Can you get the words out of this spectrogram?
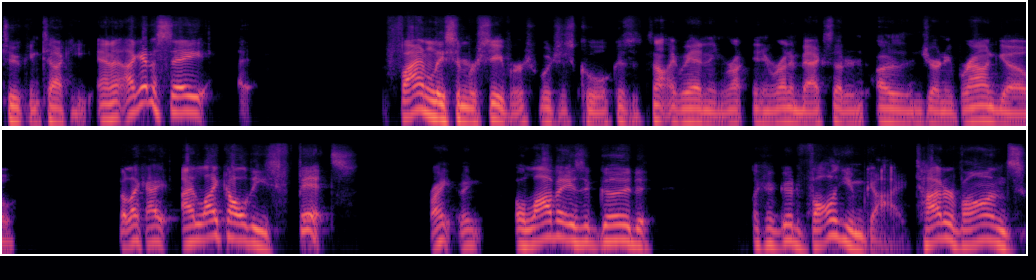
to Kentucky. And I got to say, uh, finally some receivers, which is cool because it's not like we had any, any running backs other, other than Journey Brown go. But like I, I like all these fits, right? I mean, Olave is a good, like a good volume guy. Tyler Vaughns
